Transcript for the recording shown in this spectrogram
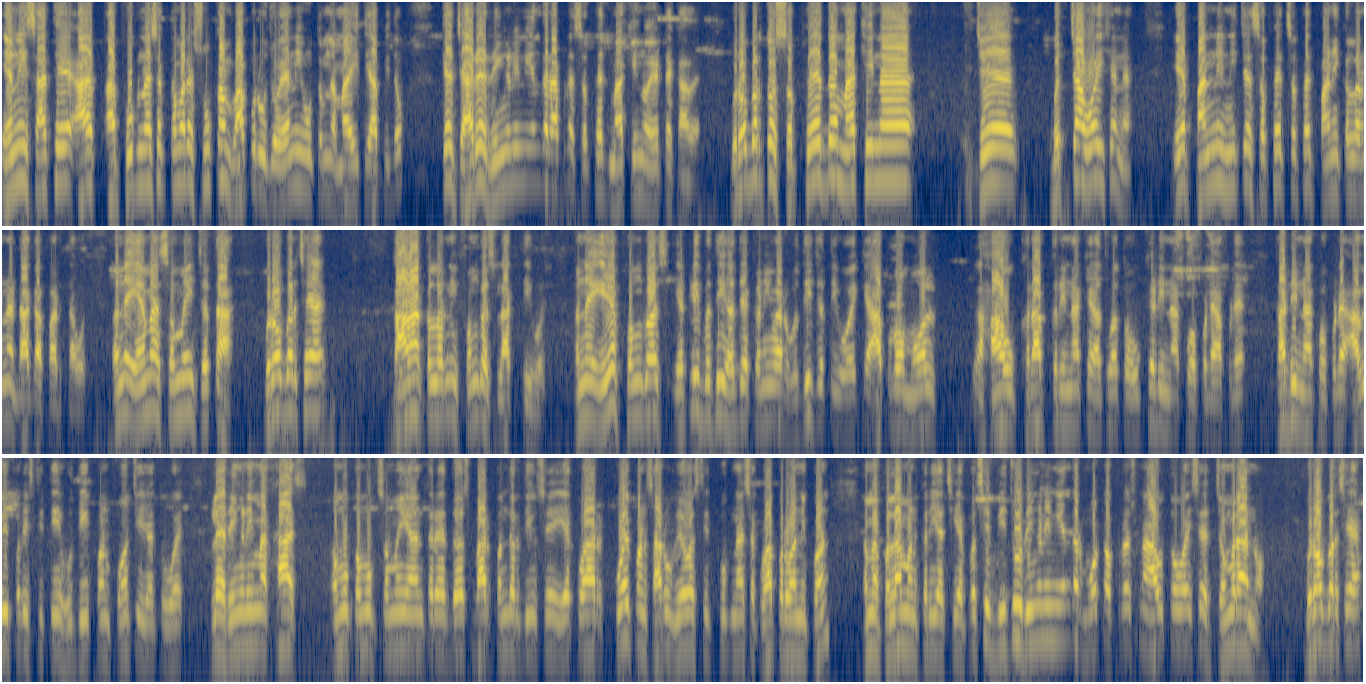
એની સાથે આ આ ફૂગનાશક તમારે શું કામ વાપરવું જોઈએ એની હું તમને માહિતી આપી દઉં કે જ્યારે રીંગણીની અંદર આપણે સફેદ માખીનો એટેક આવે, બરોબર? તો સફેદ માખીના જે બચ્ચા હોય છે ને, એ પાનની નીચે સફેદ સફેદ પાણી કલરના ડાઘા પાડતા હોય. અને એમાં સમય જતા બરોબર છે, કાળા કલરની ફંગસ લાગતી હોય. અને એ ફંગસ એટલી બધી હદે ઘણીવાર વધી જતી હોય કે આપણો મોલ હાવ ખરાબ કરી નાખે અથવા તો ઉખેડી નાખવો પડે આપણે, કાઢી નાખવો પડે. આવી પરિસ્થિતિ સુધી પણ પહોંચી જતું હોય. એટલે રીંગણીમાં ખાસ અમુક અમુક સમયાંતરે દસ બાર પંદર દિવસે એકવાર કોઈ પણ સારું વ્યવસ્થિત ફૂગનાશક વાપરવાની પણ અમે ભલામણ કરીએ છીએ. પછી બીજું રીંગણીની અંદર મોટો પ્રશ્ન આવતો હોય છે જમરાનો. બરોબર છે?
